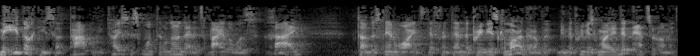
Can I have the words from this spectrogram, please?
Me'idach Kisa, properly Taisis wanted to learn that its Baila was Chai, to understand why it's different than the previous Gemara. That in the previous Gemara they didn't answer Amin.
